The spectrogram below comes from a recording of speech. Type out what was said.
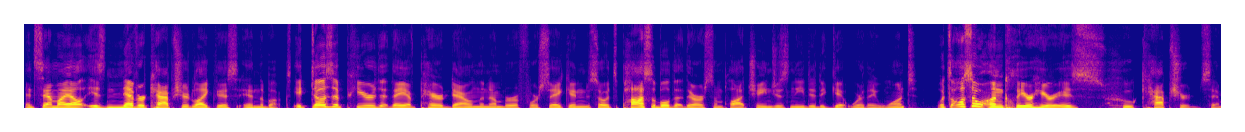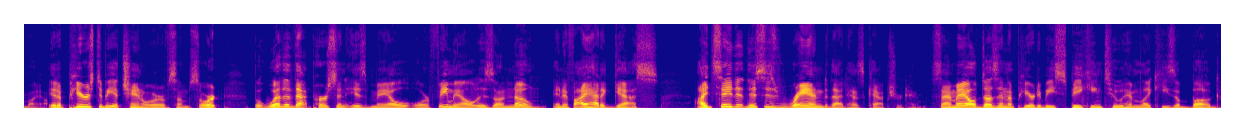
and Samael is never captured like this in the books. It does appear that they have pared down the number of Forsaken, so it's possible that there are some plot changes needed to get where they want. What's also unclear here is who captured Samael. It appears to be a channeler of some sort, but whether that person is male or female is unknown. And if I had a guess, I'd say that this is Rand that has captured him. Samael doesn't appear to be speaking to him like he's a bug,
